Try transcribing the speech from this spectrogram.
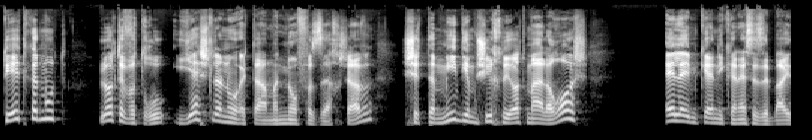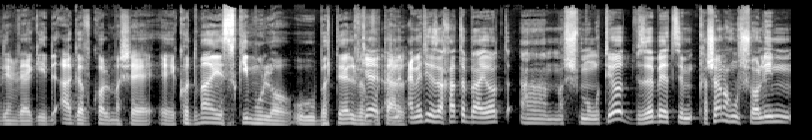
תהיה התקדמות. לא תוותרו, יש לנו את המנוף הזה עכשיו, שתמיד ימשיך להיות מעל הראש, אלא אם כן ייכנס איזה ביידן ויגיד אגב כל מה שקודמיי הסכימו לו הוא בטל כן, ומבוטל. האמת היא זה אחת הבעיות המשמעותיות וזה בעצם כאשר אנחנו שואלים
